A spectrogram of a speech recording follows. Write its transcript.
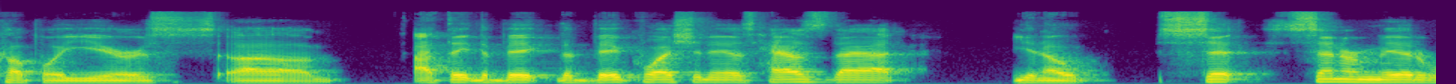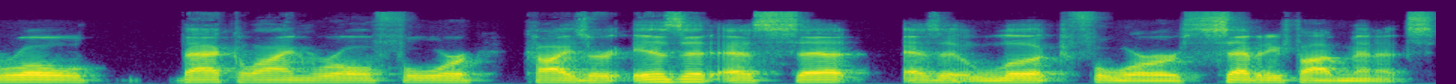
couple of years. Um, I think the big the big question is has that you know sit center mid role backline role for Keiser? is it as set as it looked for 75 minutes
